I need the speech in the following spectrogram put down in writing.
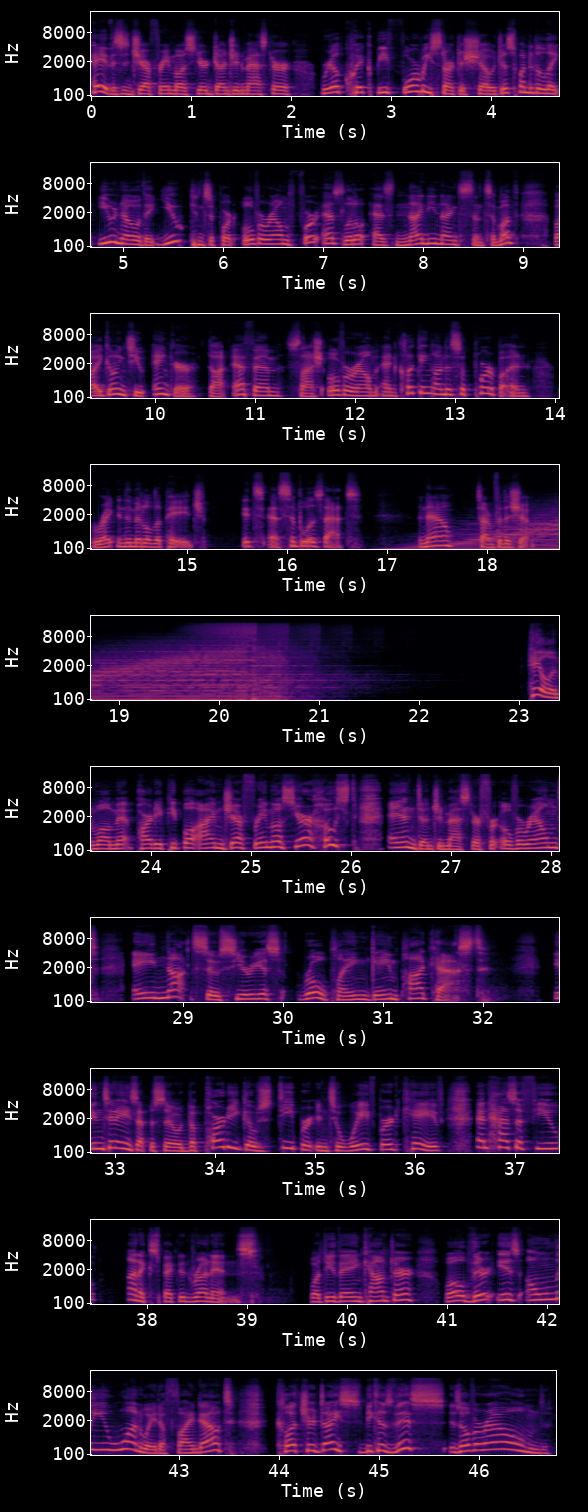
Hey, this is Jeff Ramos, your Dungeon Master. Real quick, before we start the show, just wanted to let you know that you can support Overwhelmed for as little as 99 cents a month by going to anchor.fm slash overwhelm and clicking on the support button right in the middle of the page. It's as simple as that. And now, time for the show. Hail and well met, party people. I'm Jeff Ramos, your host and dungeon master for Overwhelmed, a not so serious role playing game podcast. In today's episode, the party goes deeper into Wavebird Cave and has a few unexpected run ins. What do they encounter? Well, there is only one way to find out. Clutch your dice because this is Overwhelmed.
